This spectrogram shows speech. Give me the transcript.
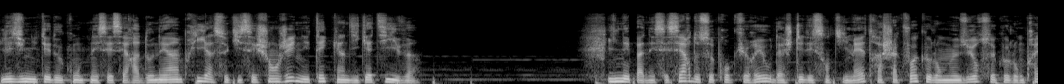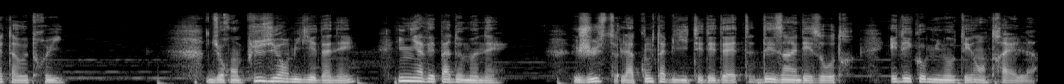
Les unités de compte nécessaires à donner un prix à ce qui s'échangeait n'étaient qu'indicatives. Il n'est pas nécessaire de se procurer ou d'acheter des centimètres à chaque fois que l'on mesure ce que l'on prête à autrui. Durant plusieurs milliers d'années, il n'y avait pas de monnaie, juste la comptabilité des dettes des uns et des autres et des communautés entre elles.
